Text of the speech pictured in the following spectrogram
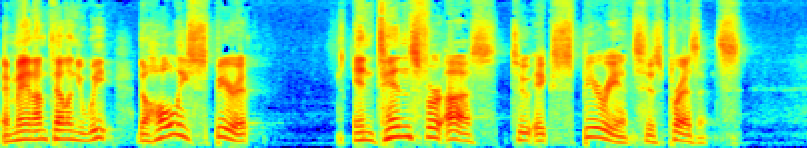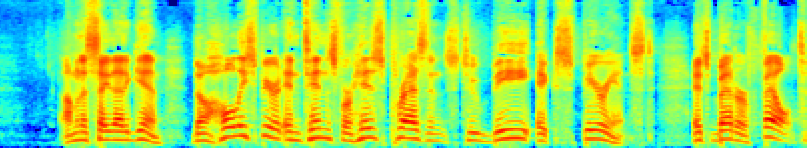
And man, I'm telling you, we the Holy Spirit intends for us to experience his presence. I'm going to say that again. The Holy Spirit intends for his presence to be experienced. It's better felt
